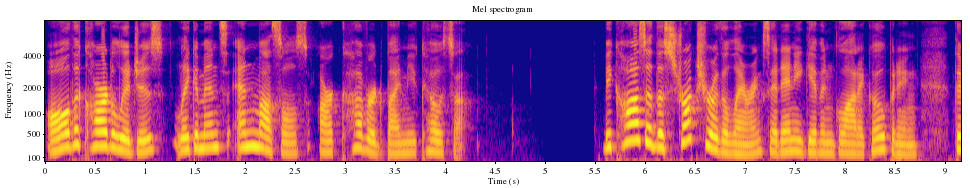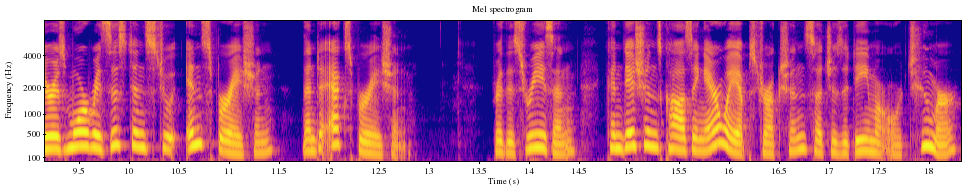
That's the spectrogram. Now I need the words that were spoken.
All the cartilages, ligaments, and muscles are covered by mucosa. Because of the structure of the larynx at any given glottic opening, there is more resistance to inspiration than to expiration. For this reason, conditions causing airway obstruction, such as edema or tumor,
